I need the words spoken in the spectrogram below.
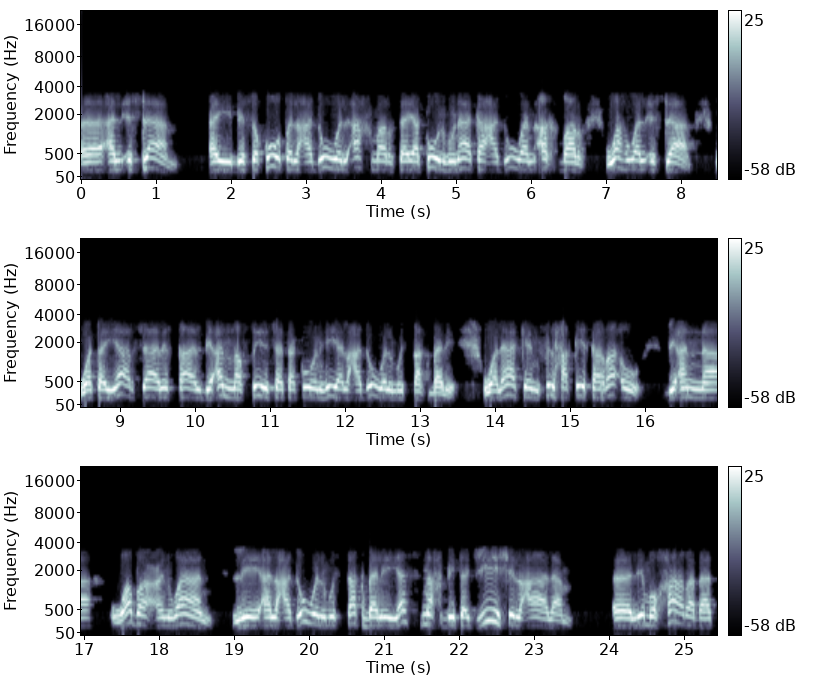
آه، الإسلام أي بسقوط العدو الأحمر سيكون هناك عدوا أخضر وهو الإسلام. وتيار ثالث قال بأن الصين ستكون هي العدو المستقبلي. ولكن في الحقيقة رأوا بأن وضع عنوان للعدو المستقبلي يسمح بتجيش العالم آه، لمحاربة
